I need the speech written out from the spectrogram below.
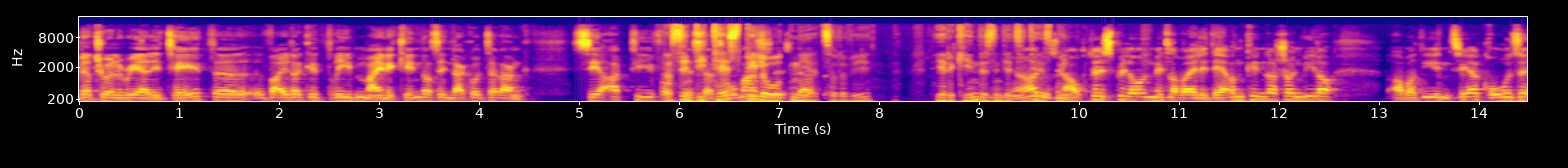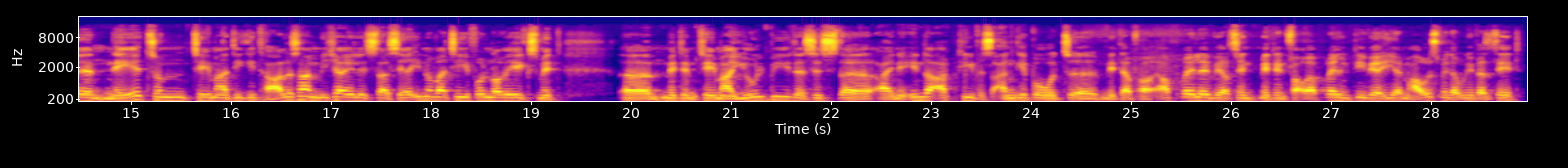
Virtual Realität äh, weitergetrieben. Meine Kinder sind da Gott sei Dank sehr aktiv. Das sind die Testpiloten ist, jetzt, oder wie? Ihre Kinder sind jetzt ja, die Testpiloten. Ja, das sind auch Testpiloten, mittlerweile deren Kinder schon wieder aber die in sehr große Nähe zum Thema Digitales haben. Michael ist da sehr innovativ unterwegs mit, äh, mit dem Thema Julbi. Das ist äh, ein interaktives Angebot äh, mit der VR-Brille. Wir sind mit den VR-Brillen, die wir hier im Haus mit der Universität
